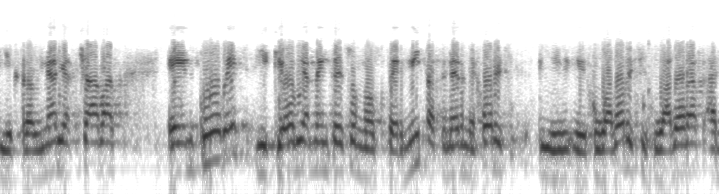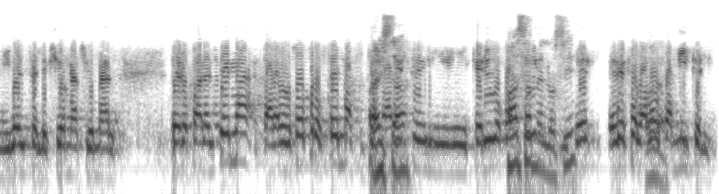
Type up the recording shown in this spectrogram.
y extraordinarias chavas en clubes y que obviamente eso nos permita tener mejores eh, jugadores y jugadoras a nivel selección nacional. Pero para el tema, para los otros temas, Ahí está. querido Pásamelo, sí. Te, dejo la voz a Miquel.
